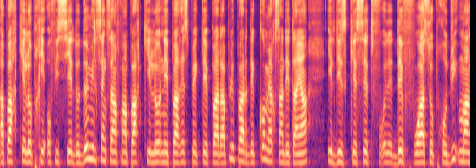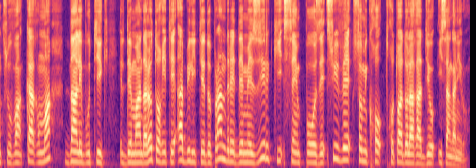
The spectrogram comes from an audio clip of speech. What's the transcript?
à part que le prix officiel de 2500 francs par kilo n'est pas respecté par la plupart des commerçants détaillants. Ils disent que cette des fois ce produit manque souvent carrément dans les boutiques. Ils demandent à l'autorité habilitée de prendre des mesures qui s'imposent. Suivez ce micro-trottoir de la radio Isanganiro.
